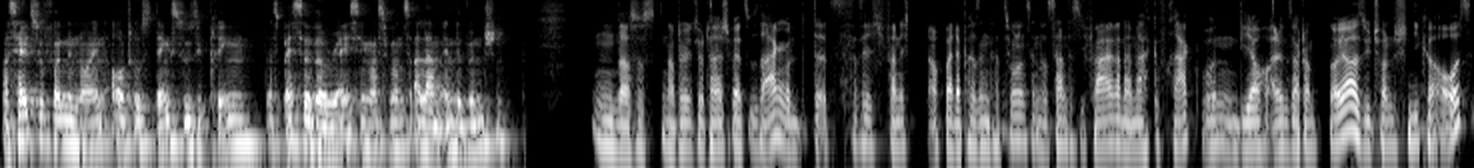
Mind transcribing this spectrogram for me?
was hältst du von den neuen Autos? Denkst du, sie bringen das bessere Racing, was wir uns alle am Ende wünschen? Das ist natürlich total schwer zu sagen. Und tatsächlich fand ich auch bei der Präsentation uns interessant, dass die Fahrer danach gefragt wurden und die auch alle gesagt haben, naja, sieht schon schnieke aus,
